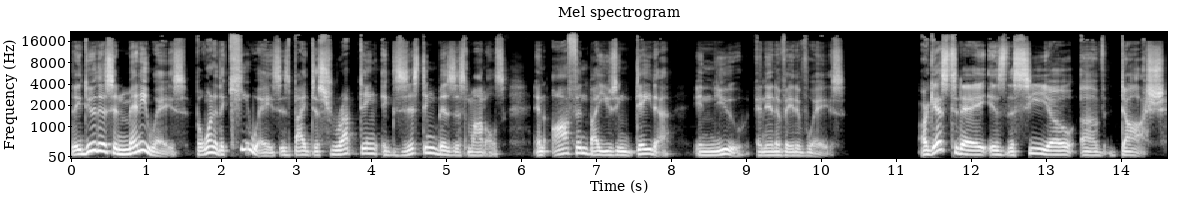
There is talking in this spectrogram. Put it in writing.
They do this in many ways, but one of the key ways is by disrupting existing business models and often by using data in new and innovative ways. Our guest today is the CEO of Dosh.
